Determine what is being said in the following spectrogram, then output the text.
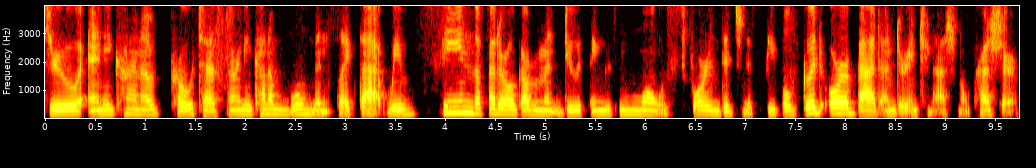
through any kind of protests or any kind of movements like that. We've seen the federal government do things most for indigenous people, good or bad under international pressure.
